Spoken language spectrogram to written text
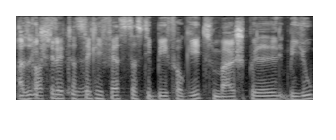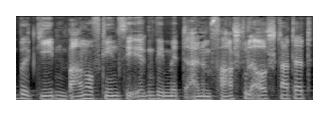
Also ich stelle tatsächlich fest, dass die BVG zum Beispiel bejubelt jeden Bahnhof, den sie irgendwie mit einem Fahrstuhl ausstattet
